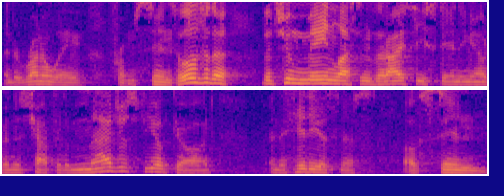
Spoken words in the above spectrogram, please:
and to run away from sin. So, those are the, the two main lessons that I see standing out in this chapter the majesty of God and the hideousness of sin.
